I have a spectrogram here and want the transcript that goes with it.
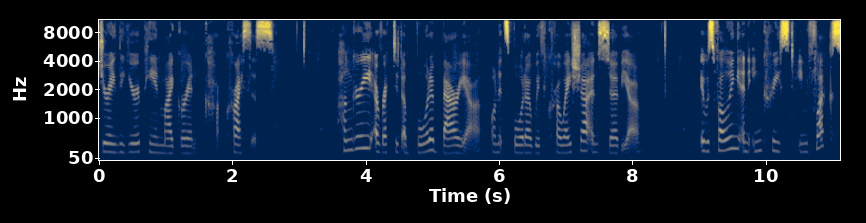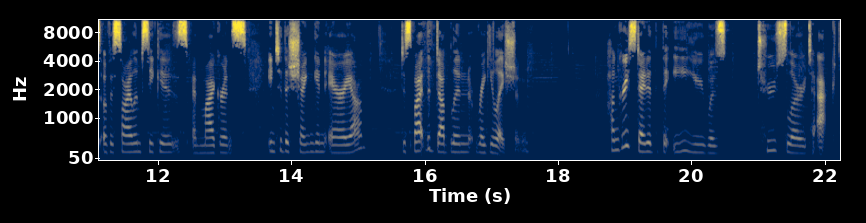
during the European migrant crisis. Hungary erected a border barrier on its border with Croatia and Serbia. It was following an increased influx of asylum seekers and migrants into the Schengen area, despite the Dublin regulation. Hungary stated that the EU was too slow to act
